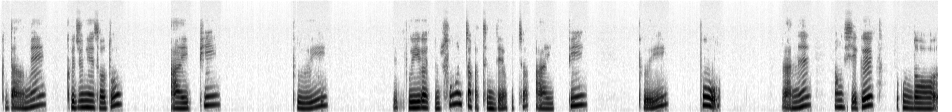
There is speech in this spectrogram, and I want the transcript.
그 다음에 그 중에서도 IP V V가 좀 수문자 같은데요. 그쵸? IP V 4라는 형식을 조금 더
